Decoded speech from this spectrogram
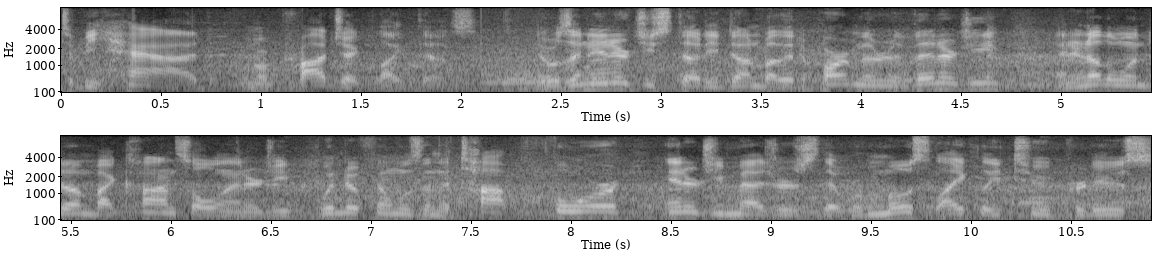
to be had from a project like this. There was an energy study done by the Department of Energy and another one done by Consol Energy. Window film was in the top four energy measures that were most likely to produce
